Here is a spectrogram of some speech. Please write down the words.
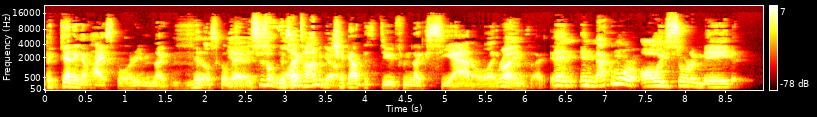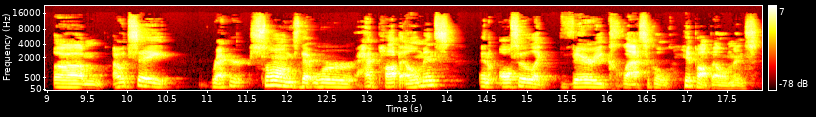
beginning of high school or even like middle school. yeah, maybe. this is a long like, time ago. Check out this dude from like Seattle. Like, Right. He's like, yeah. And and Macklemore always sort of made um I would say record songs that were had pop elements and also like very classical hip hop elements,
